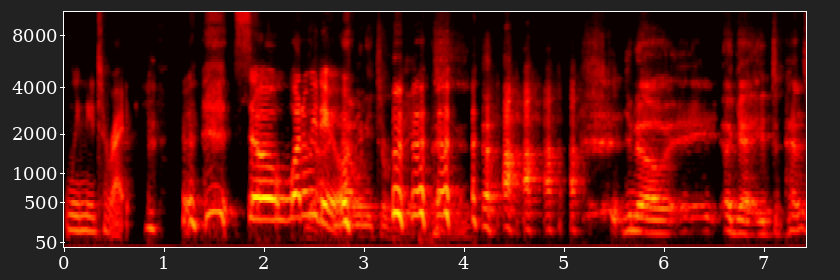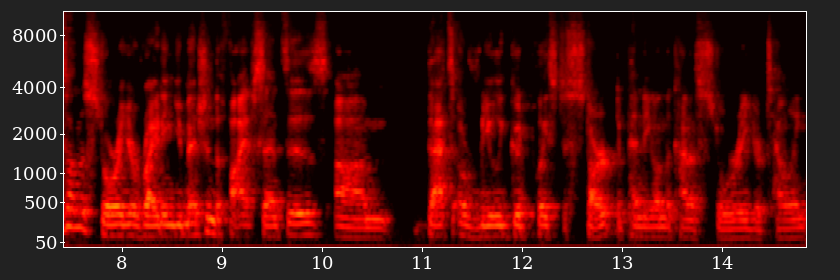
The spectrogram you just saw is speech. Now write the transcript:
we need to write. so what do yeah, we do? Now we need to write. you know, again, it depends on the story you're writing. You mentioned the five senses. Um, that's a really good place to start depending on the kind of story you're telling.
